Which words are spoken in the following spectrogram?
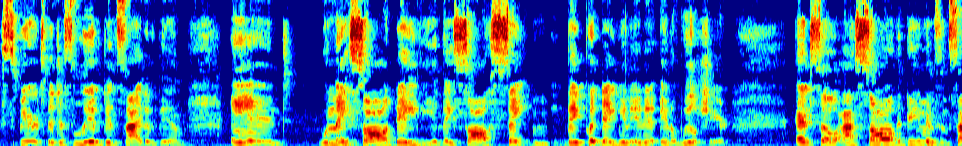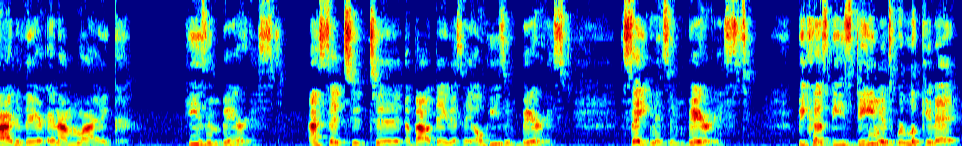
Spirits that just lived inside of them. And when they saw Davian, they saw Satan, they put Davian in a, in a wheelchair. And so I saw the demons inside of there and I'm like, he's embarrassed. I said to, to about Davian, I say, oh, he's embarrassed. Satan is embarrassed because these demons were looking at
